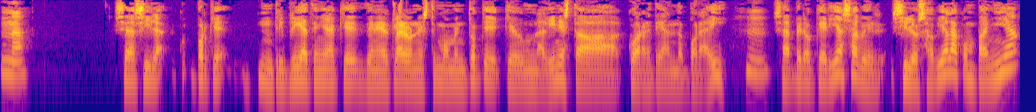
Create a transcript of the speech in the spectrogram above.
No. O sea, si la... Porque Ripley ya tenía que tener claro en este momento que, que un alien está correteando por ahí. Hmm. O sea, pero quería saber si lo sabía la compañía,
